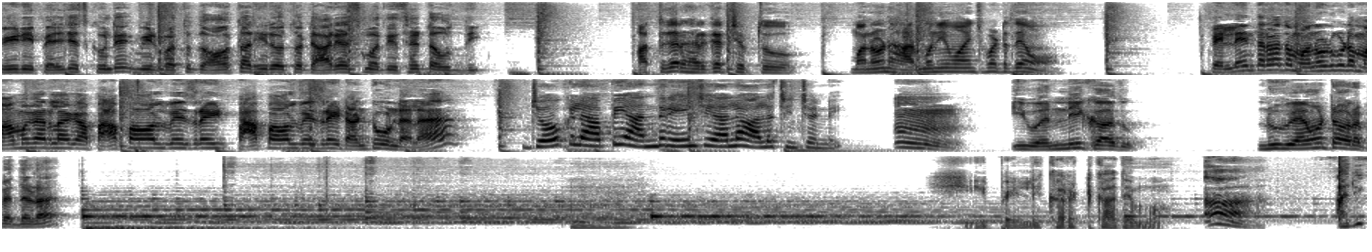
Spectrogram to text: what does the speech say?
వీడి పెళ్ళి చేసుకుంటే వీడి బ్రతుకు అవతార్ హీరోతో ఆర్యా సినిమా తీసినట్టు అవుద్ది అత్తగారు హరికత్ చెప్తూ మనోడిని హార్మోనియం వాయించమంటదేమో. పెళ్ళైన తర్వాత మనోడు కూడా మామగారు లాగా పాప ఆల్వేజ్ రైట్ పాప ఆల్వేజ్ రైట్ అంటూ ఉండాలా? జోకులు ఆపి అందరూ ఏం చేయాలో ఆలోచించండి. మ్మ్. ఇవన్నీ కాదు. నువ్వేమంటావురా పెద్దడా? ఈ పెళ్ళి కరెక్ట్ కాదేమో. ఆ, అది?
